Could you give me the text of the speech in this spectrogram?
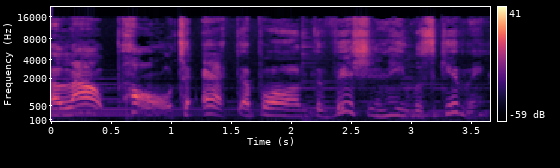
allowed Paul to act upon the vision he was giving.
